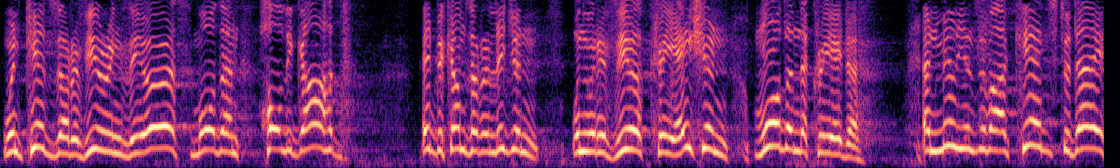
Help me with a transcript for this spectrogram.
when kids are revering the earth more than holy God. It becomes a religion when we revere creation more than the Creator. And millions of our kids today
